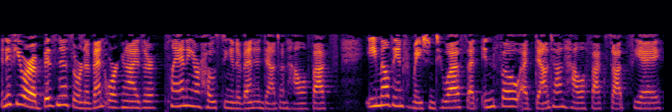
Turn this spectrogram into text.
And if you are a business or an event organizer planning or hosting an event in downtown Halifax, email the information to us at info at downtownhalifax.ca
